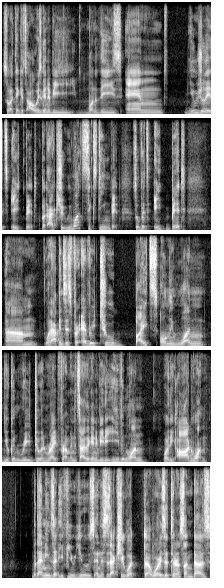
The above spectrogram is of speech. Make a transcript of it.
So I think it's always going to be one of these. And usually it's 8-bit, but actually we want 16-bit. So if it's 8-bit, um, what happens is for every two bytes, only one you can read to and write from, and it's either going to be the even one or the odd one. But that means that if you use, and this is actually what uh, Warriors Eternal Sun does,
